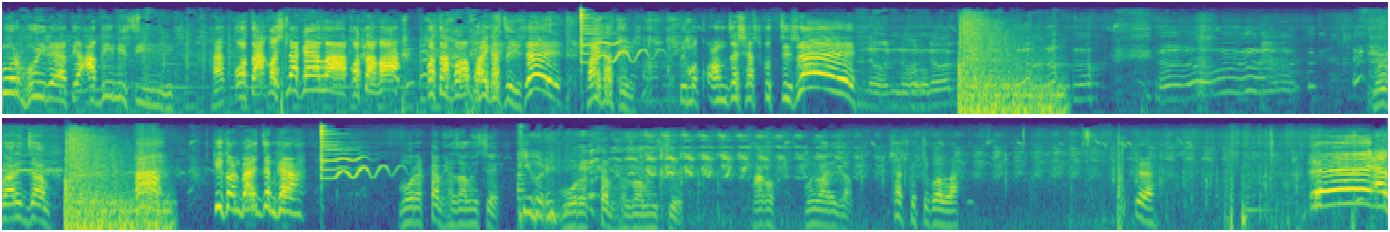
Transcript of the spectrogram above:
মোর ভুই রে তুই আদি নিছিস। কথা কইস না কেলা কথা ক কথা ক ভয় খাচ্ছিস এই ভয় খাচ্ছিস। তুই মোক অঞ্জে শেষ করছিস রে মুই বাড়ির যাম। হ্যাঁ, কি কোন বাড়ির যান খা মোর একটা ভেজাল হয়েছে মোর একটা ভেজাল হয়েছে থাকো মুই বাড়ি যাম। শেষ করতে বললা। এই আর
